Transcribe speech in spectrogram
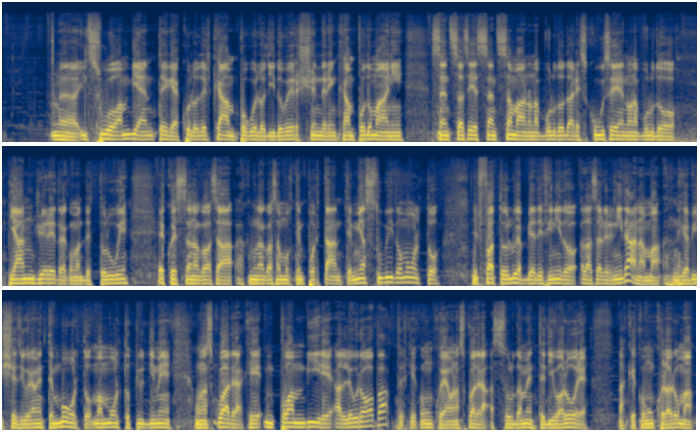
eh, il suo ambiente che è quello del campo, quello di dover scendere in campo domani senza se e senza ma, non ha voluto dare scuse, non ha voluto piangere, tra come ha detto lui, e questa è una cosa, una cosa, molto importante. Mi ha stupito molto il fatto che lui abbia definito la Salernitana, ma ne capisce sicuramente molto, ma molto più di me, una squadra che può ambire all'Europa, perché comunque è una squadra assolutamente di valore, ma che comunque la Roma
